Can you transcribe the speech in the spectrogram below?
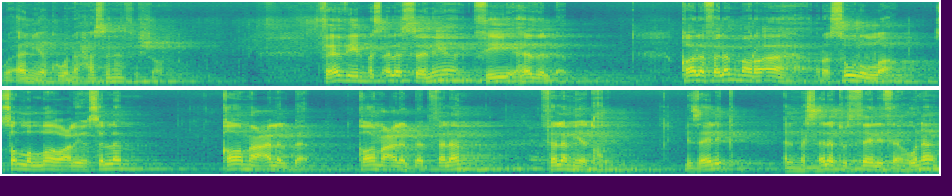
وأن يكون حسنا في الشر. فهذه المسألة الثانية في هذا الباب. قال فلما رآها رسول الله صلى الله عليه وسلم قام على الباب قام على الباب فلم فلم يدخل. لذلك المسألة الثالثة هنا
